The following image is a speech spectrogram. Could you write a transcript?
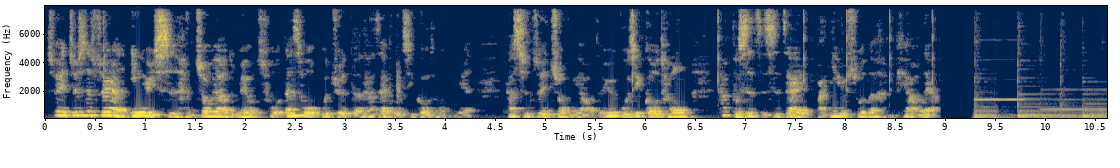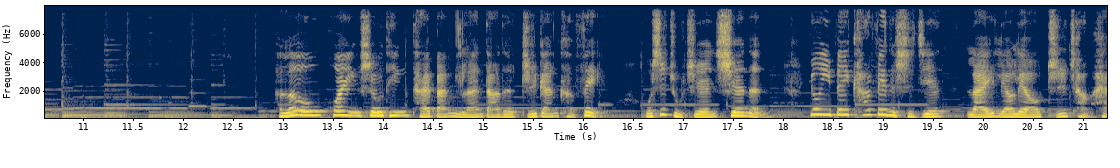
所以就是虽然英语是很重要的，没有错，但是我不觉得它在国际沟通里面它是最重要的，因为国际沟通它不是只是在把英语说得很漂亮。Hello，欢迎收听台版米兰达的质感可废，我是主持人 Shannon，用一杯咖啡的时间来聊聊职场和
